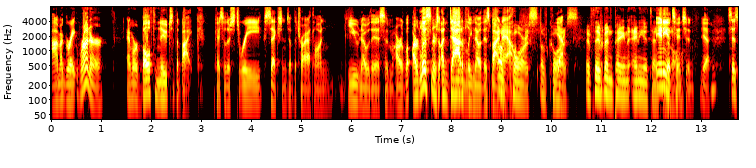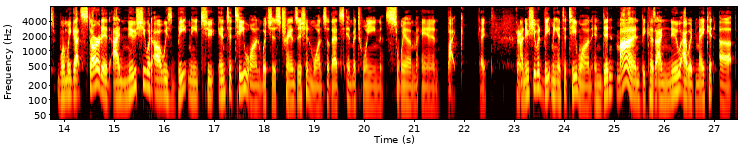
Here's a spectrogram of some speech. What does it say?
I'm a great runner." And we're both new to the bike. Okay, so there's three sections of the triathlon. You know this, and our our listeners undoubtedly know this by of now. Of course, of course. Yeah. If they've been paying any attention, any attention, all. yeah. It says when we got started, I knew she would always beat me to into T1, which is transition one, so that's in between swim and bike. Okay. Okay. I knew she would beat me into T1 and didn't mind because I knew I would make it up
